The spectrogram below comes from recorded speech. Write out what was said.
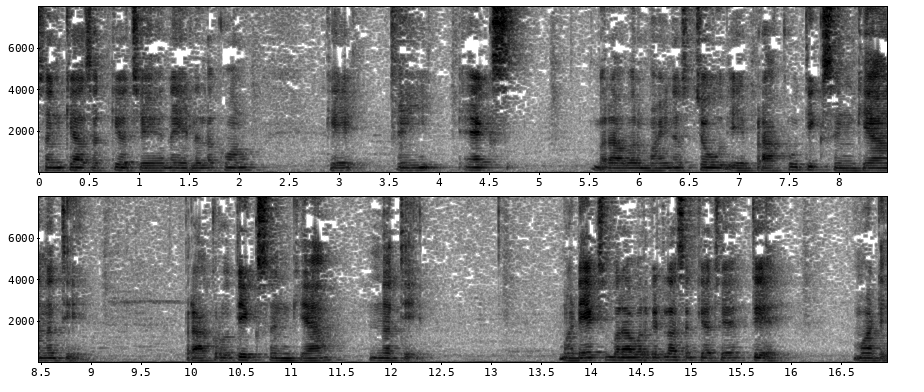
સંખ્યા શક્ય છે નહીં એટલે લખવાનું કે અહીં એક્સ બરાબર માઇનસ ચૌદ એ પ્રાકૃતિક સંખ્યા નથી. પ્રાકૃતિક સંખ્યા નથી. માટે એક્સ બરાબર કેટલા શક્ય છે? તે માટે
